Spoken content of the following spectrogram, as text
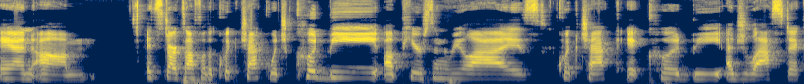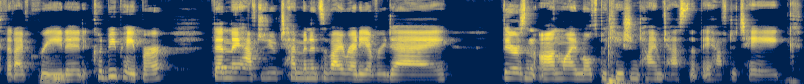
And um, it starts off with a quick check, which could be a Pearson Realize quick check. It could be Edulastic that I've created. It could be paper. Then they have to do 10 minutes of iReady every day. There's an online multiplication time test that they have to take.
